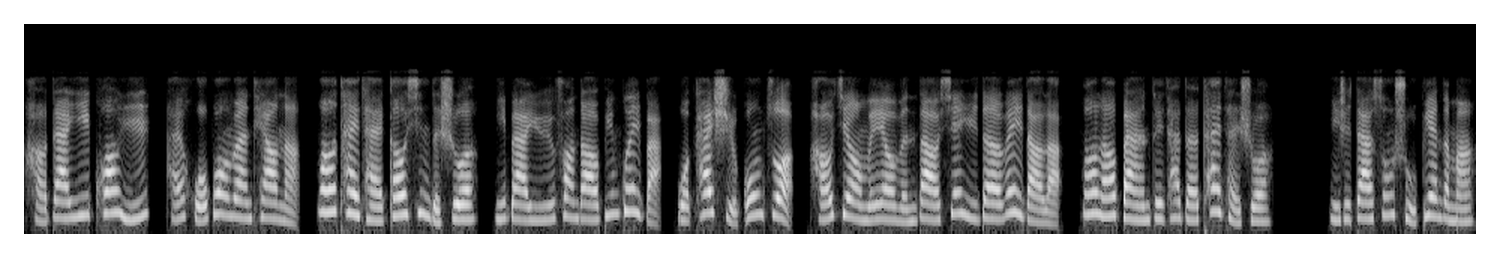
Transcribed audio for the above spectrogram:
好大一筐鱼，还活蹦乱跳呢！猫太太高兴地说：“你把鱼放到冰柜吧，我开始工作。好久没有闻到鲜鱼的味道了。”猫老板对他的太太说：“你是大松鼠变的吗？”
